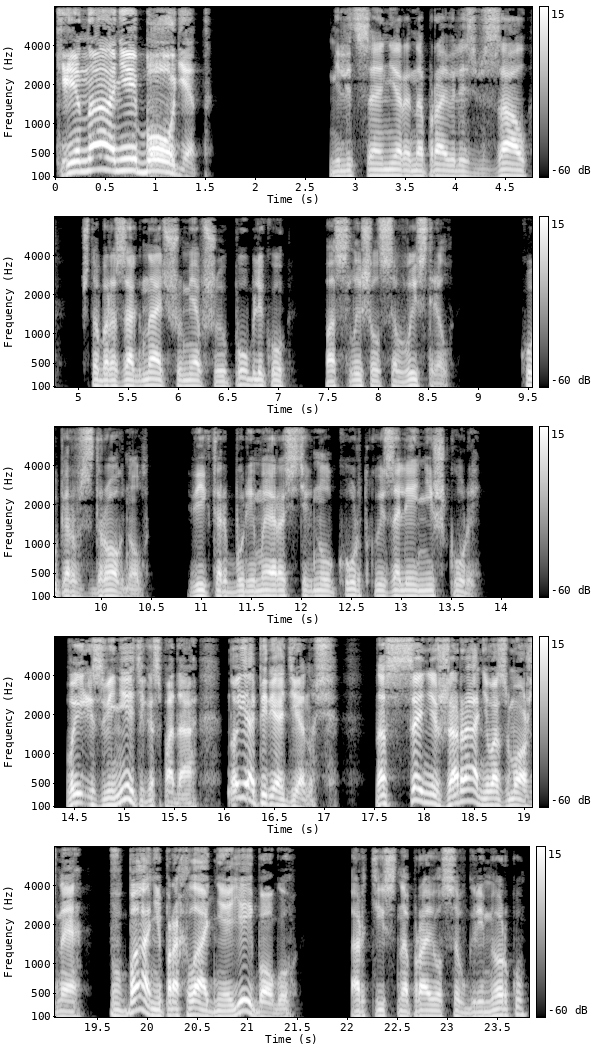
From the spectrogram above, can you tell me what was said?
«Кино не будет!» Милиционеры направились в зал, чтобы разогнать шумевшую публику, послышался выстрел. Купер вздрогнул. Виктор Буриме расстегнул куртку из оленьей шкуры. «Вы извините, господа, но я переоденусь. На сцене жара невозможная, в бане прохладнее, ей-богу!» Артист направился в гримерку,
